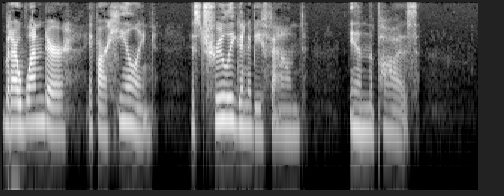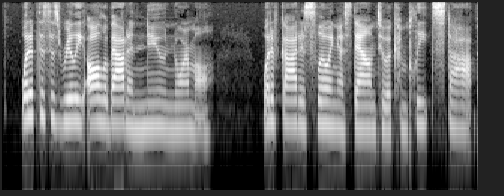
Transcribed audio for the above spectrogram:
But I wonder if our healing is truly going to be found in the pause. What if this is really all about a new normal? What if God is slowing us down to a complete stop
